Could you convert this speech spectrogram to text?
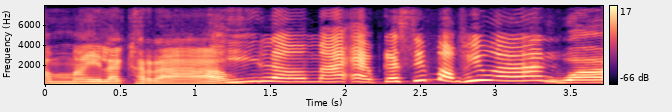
อนานทำไมล่ะครับพี่เรามาแอบกระซิบบอกพี่วันว่า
